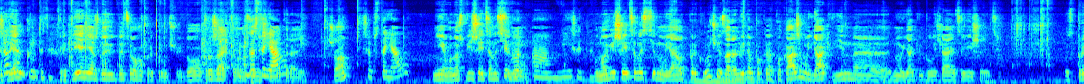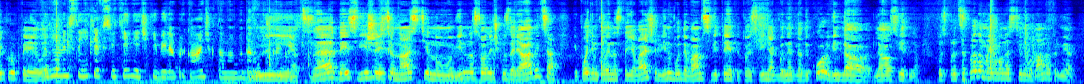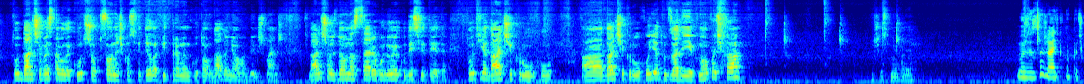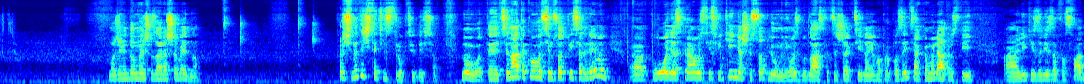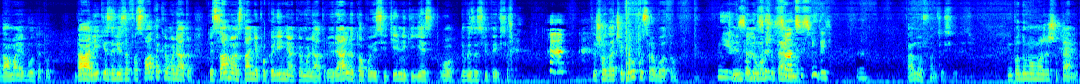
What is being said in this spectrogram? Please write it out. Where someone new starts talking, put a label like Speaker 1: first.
Speaker 1: Що ви крутите?
Speaker 2: кріплення ж до, до цього прикручую, до прожектора
Speaker 1: Щоб
Speaker 2: на
Speaker 1: воно
Speaker 2: сонячній
Speaker 1: стояло?
Speaker 2: батареї. Що?
Speaker 1: Щоб стояло?
Speaker 2: Ні, воно ж вішається на
Speaker 1: Чи
Speaker 2: стіну.
Speaker 1: ви... А, вішайте.
Speaker 2: Воно вішається на стіну. Я от прикручую, зараз людям пока- покажемо, як він, е, ну, як він, виходить, вішається. Ось прикрутили.
Speaker 1: думаю, він стоїть як світильнички біля приканчик, там або дорожка.
Speaker 2: Ні,
Speaker 1: якась.
Speaker 2: це десь вішається
Speaker 1: Вішається.
Speaker 2: на стіну. Він на сонечку зарядиться, і потім, коли настає вечір, він буде вам світити. Тобто він якби не для декору, він для, для освітлення. Тобто прицепили ми його на стіну, да, наприклад. Тут далі виставили кут, щоб сонечко світило під прямим кутом, да, до нього більш-менш. Далі ось до нас це регулює, куди світити. Тут є датчик руху. А, датчик руху є, тут ззаді є кнопочка. Щось мигає.
Speaker 1: Може зажать кнопочку.
Speaker 2: Може він думає, що зараз ще видно. Коротше, не читати інструкцію, де все. Ну, от е, ціна такого 750 гривень е, по яскравості світіння 600 люменів. Ось, будь ласка, це ще акційна його пропозиція. Акумулятор стоїть е, літій залізофосфат, да, має бути тут. Да, літій залізофосфат акумулятор. Тобто саме останнє покоління акумуляторів. І реально топові світильники є. О, диви, засвітився. Ти що, датчик руху сработав?
Speaker 1: Ні,
Speaker 2: Чи він
Speaker 1: сонце,
Speaker 2: подумав, що темно?
Speaker 1: сонце світить.
Speaker 2: Та ну сонце світить. Він подумав, може, що темно.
